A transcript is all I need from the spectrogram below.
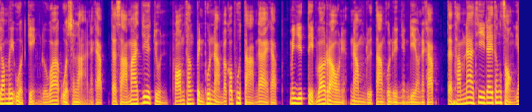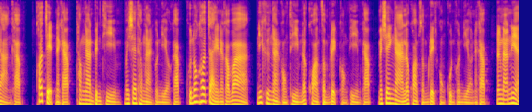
ย่อมไม่อวดเก่งหรือว่าอวดฉลาดนะครับแต่สามารถยืดหยุ่นพร้อมทั้งเป็นผู้นำแล้วก็ผู้ตามได้ครับไม่ยึดติดว่าเราเนี่ยนำหรือตามคนอื่นอย่างเดียวนะครับแต่ทำหน้าที่ได้ทั้งสองอย่างครับ ข้อ7นะครับทำงานเป็นทีมไม่ใช่ทำงานคนเดียวครับ คุณต้องเข้าใจนะครับว่านี่คืองานของทีมและความสำเร็จของทีมครับไม่ใช่งานและความสำเร็จของคุณคนเดียวนะครับ ดังนั้นเนี่ย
